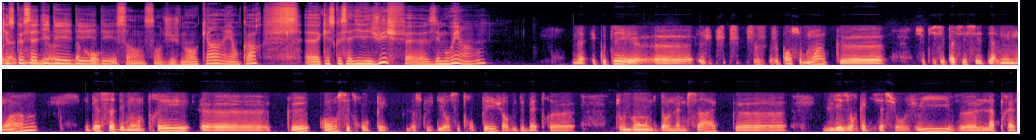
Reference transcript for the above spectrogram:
Qu'est-ce que ça dit euh, des, des, sans, sans, jugement aucun, et encore, euh, qu'est-ce que ça dit des juifs zémouriens hein? Ben, Écoutez, je, je, pense au moins que ce qui s'est passé ces derniers mois, eh bien, ça a démontré que on s'est trompé. Lorsque je dis on s'est trompé, j'ai envie de mettre tout le monde dans le même sac les organisations juives, la presse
